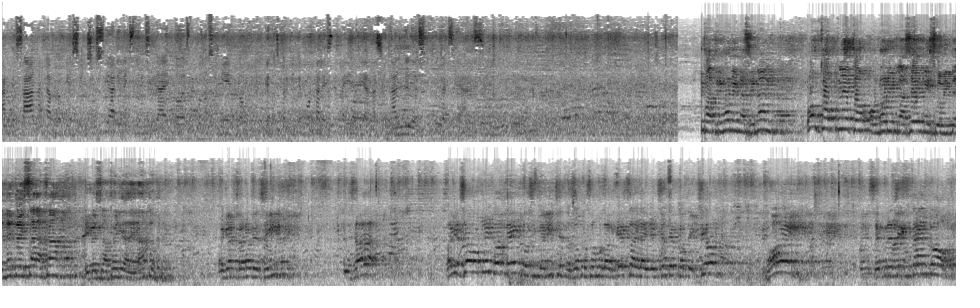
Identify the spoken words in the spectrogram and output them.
artesanas, la apropiación social y la extensividad de todo este conocimiento que nos permite fortalecer la identidad nacional desde sus diversidades. Patrimonio Nacional, un completo honor y placer, mi subintendente, de estar acá en nuestra feria de NATO. Oiga, claro que sí. Pesada. Oye, somos muy contentos y felices. Nosotros somos la orquesta de la Dirección de Protección. Hoy, representando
